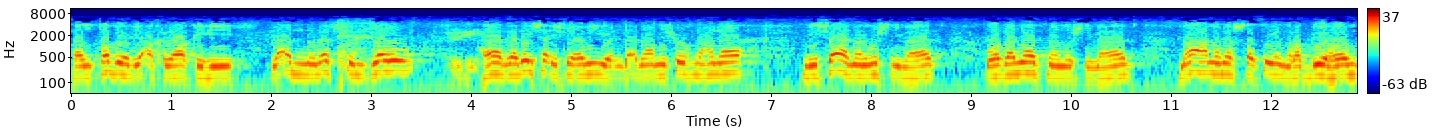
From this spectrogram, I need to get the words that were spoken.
تنطبع بأخلاقه لأنه نفس الجو هذا ليس إسلاميا. لأن عم نشوف نحن نسائنا المسلمات وبناتنا المسلمات ما عم نستطيع نربيهم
